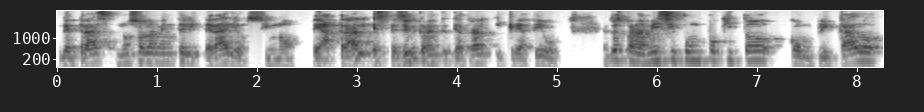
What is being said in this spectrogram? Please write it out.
detrás, no solamente literario, sino teatral, específicamente teatral y creativo. Entonces, para mí sí fue un poquito complicado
